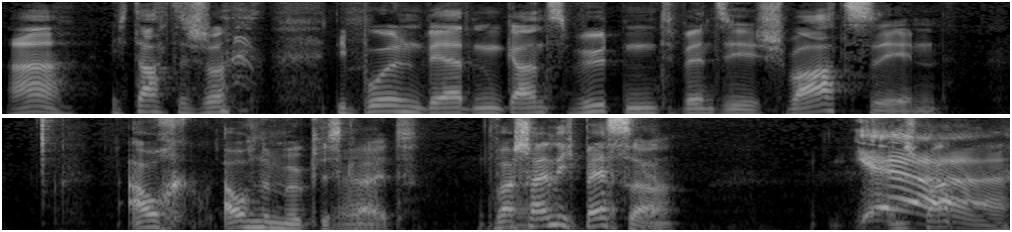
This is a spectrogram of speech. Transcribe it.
Ah, ich dachte schon, die Bullen werden ganz wütend, wenn sie schwarz sehen. Auch, auch eine Möglichkeit. Wahrscheinlich besser. In, Spa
